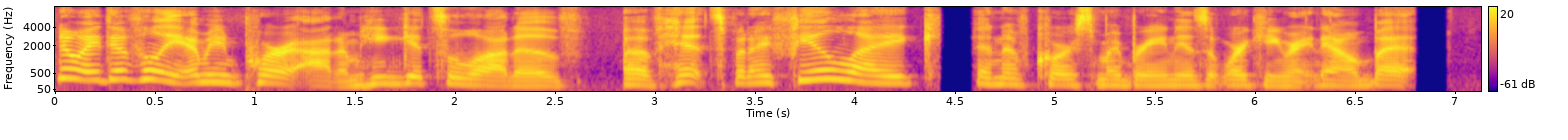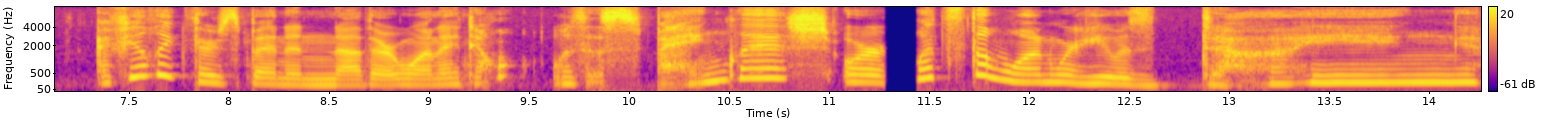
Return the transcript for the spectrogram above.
No, I definitely. I mean, poor Adam. He gets a lot of of hits, but I feel like, and of course, my brain isn't working right now, but I feel like there's been another one. I don't. Was it Spanglish or what's the one where he was dying?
